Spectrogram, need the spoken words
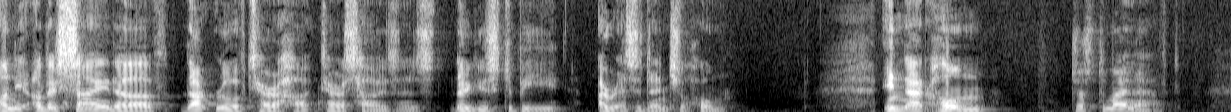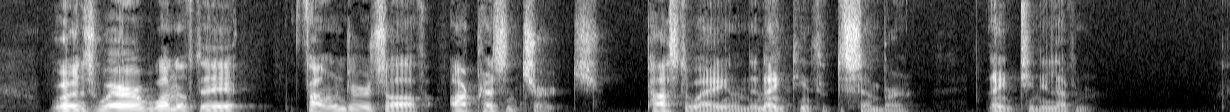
On the other side of that row of terrace houses, there used to be a residential home. In that home, just to my left, was where one of the founders of our present church passed away on the 19th of December, 1911. There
